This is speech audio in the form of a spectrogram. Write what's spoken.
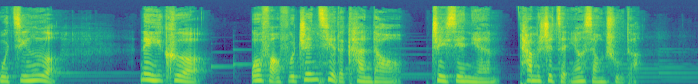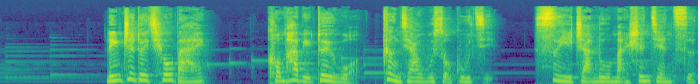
我惊愕，那一刻，我仿佛真切的看到这些年他们是怎样相处的。林志对秋白，恐怕比对我更加无所顾忌，肆意展露满身尖刺。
